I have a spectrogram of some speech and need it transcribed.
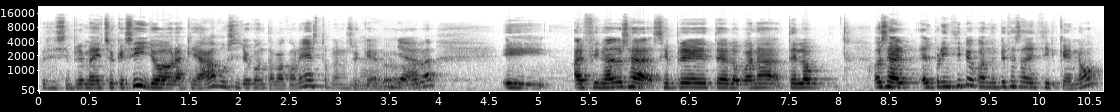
Pues si siempre me ha dicho que sí, yo ahora qué hago, si yo contaba con esto, que no sé qué, bla, bla, Ya. bla. Y al final, o sea, siempre te lo van a... Te lo, o sea, el, el principio cuando empiezas a decir que no,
